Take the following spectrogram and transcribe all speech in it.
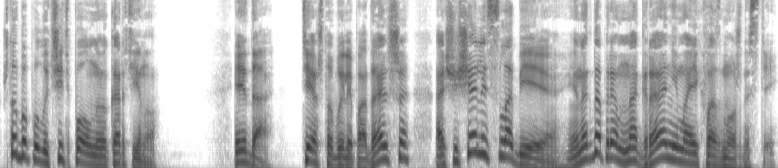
чтобы получить полную картину. И да, те, что были подальше, ощущались слабее, иногда прям на грани моих возможностей.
